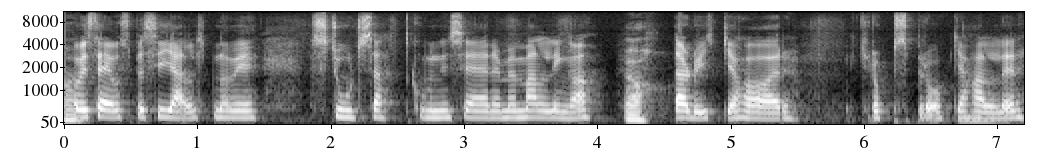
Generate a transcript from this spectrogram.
Og vi ser jo spesielt når vi stort sett kommuniserer med meldinger, Ja. der du ikke har kroppsspråket heller.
